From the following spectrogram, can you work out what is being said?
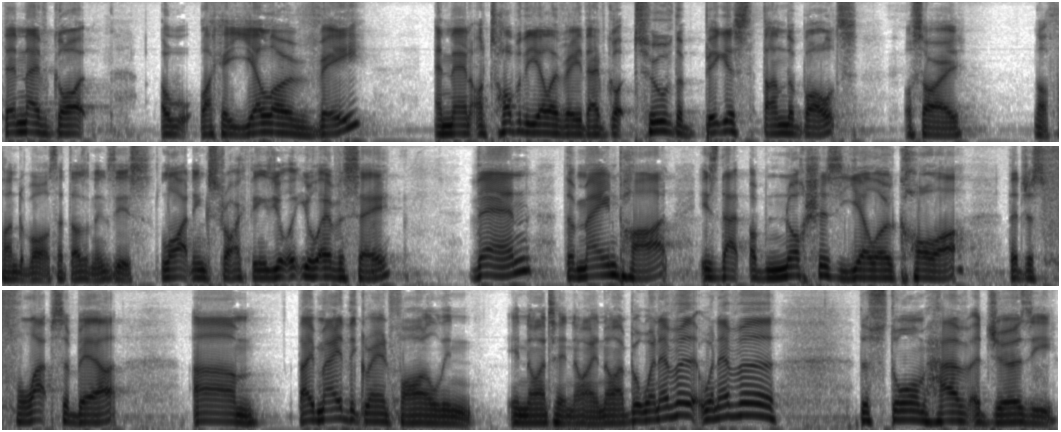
Then they've got a, like a yellow V, and then on top of the yellow V they've got two of the biggest thunderbolts. Or sorry, not thunderbolts. That doesn't exist. Lightning strike things you'll, you'll ever see. Then the main part is that obnoxious yellow collar that just flaps about. Um, they made the grand final in, in 1999, but whenever whenever the Storm have a jersey,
